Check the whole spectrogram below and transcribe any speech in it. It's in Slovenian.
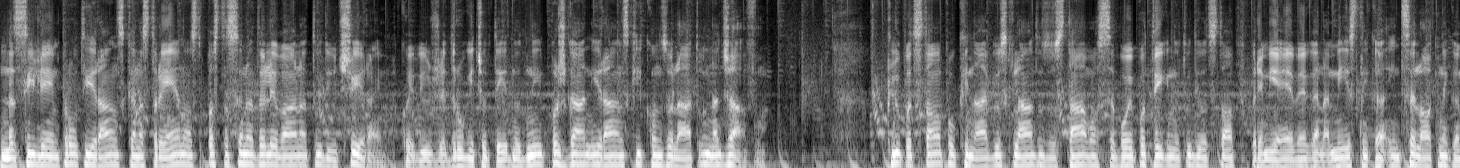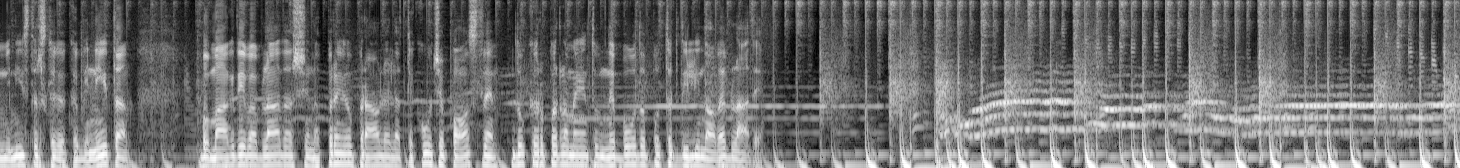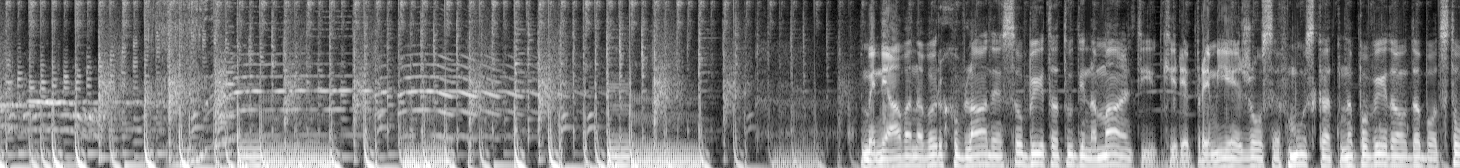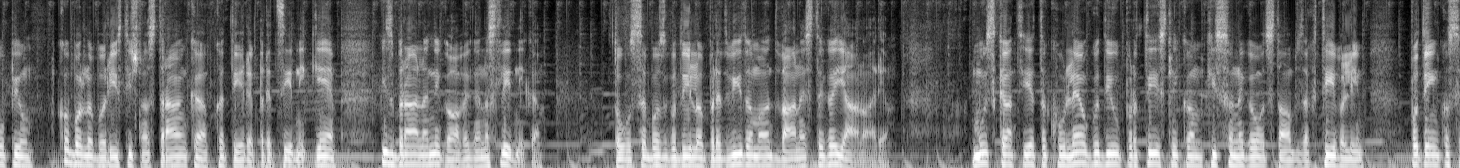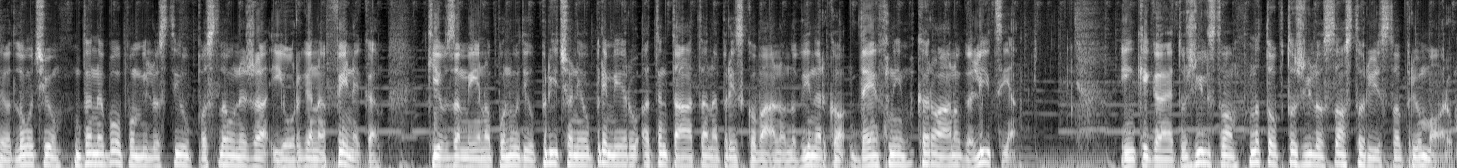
Nasilje in protiiranska nastrojenost pa sta se nadaljevala tudi včeraj, ko je bil že drugič v tednu dni požgan iranski konzulat v Nadžafu. Kljub odstopu, ki naj bi v skladu z ustavo seboj potegnil tudi odstop premijevega namestnika in celotnega ministerskega kabineta, bo Magdeva vlada še naprej upravljala tekoče posle, dokler v parlamentu ne bodo potrdili nove vlade. Menjava na vrhu vlade se obeta tudi na Malti, kjer je premijer Josef Muscat napovedal, da bo odstopil, ko bo laboristična stranka, katere predsednik je, izbrala njegovega naslednika. To se bo zgodilo predvidoma 12. januarja. Muscat je tako le ugodil protestnikom, ki so njegov odstop zahtevali, potem ko se je odločil, da ne bo pomilostil poslovneža Jorgena Feneka, ki je v zameno ponudil pričanje v primeru atentata na preiskovalno novinarko Defni Caruano Galicija in ki ga je tožilstvo na to obtožilo so storilstva pri umoru.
